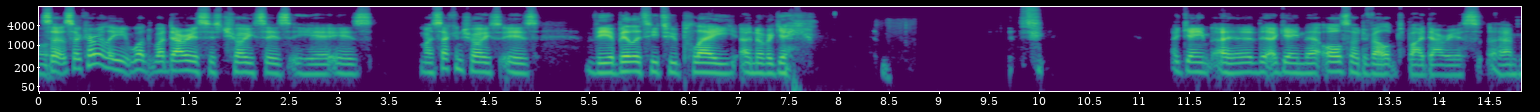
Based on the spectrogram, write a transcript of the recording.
now. so, so currently, what what Darius's choice is here is my second choice is the ability to play another game. a game, uh, a game that also developed by Darius. Um,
